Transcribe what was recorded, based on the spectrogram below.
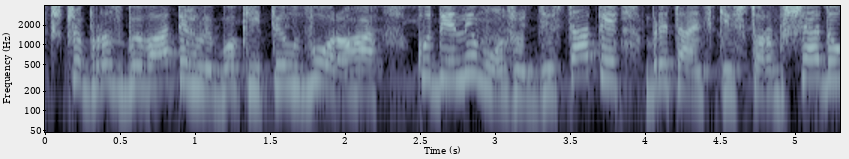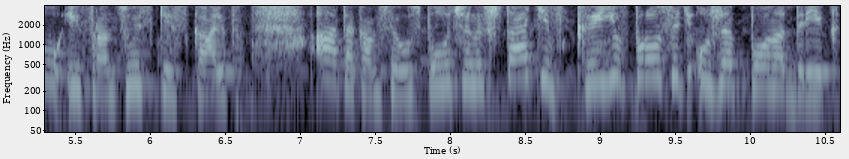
щоб розбивати глибокий тил ворога, куди не можуть дістати британський «Storm Shadow» і французький «Скальп». «Атакамси» у Сполучених Штатів Київ просить уже понад рік.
